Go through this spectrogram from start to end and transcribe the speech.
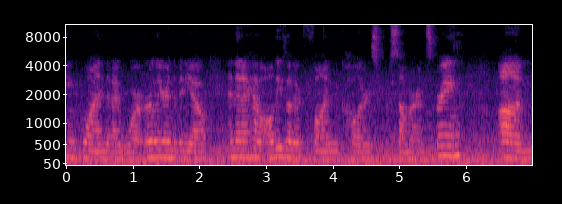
pink one that I wore earlier in the video, and then I have all these other fun colors for summer and spring. Um,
